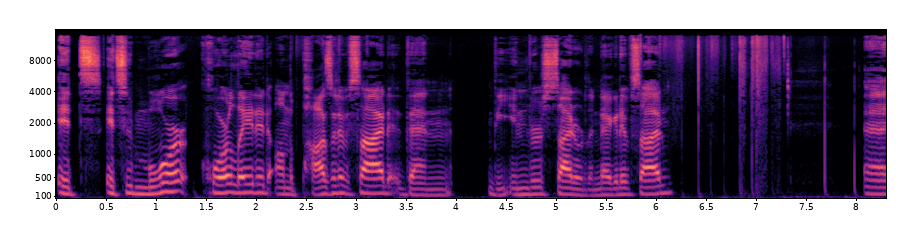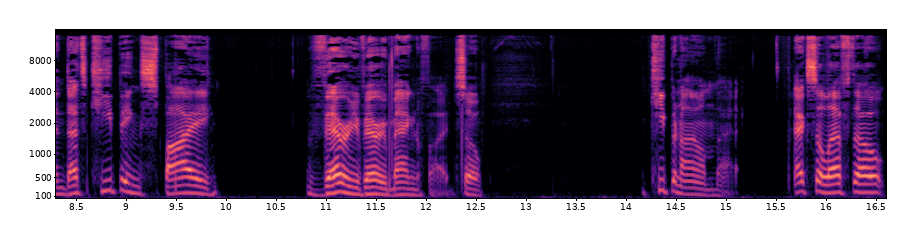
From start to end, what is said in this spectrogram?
it's it's more correlated on the positive side than the inverse side or the negative side. And that's keeping SPY very, very magnified. So keep an eye on that. XLF though,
